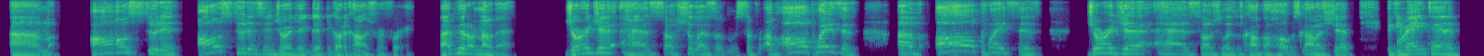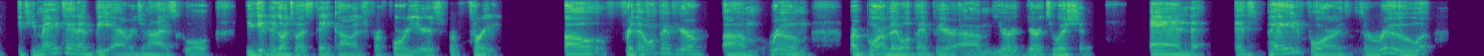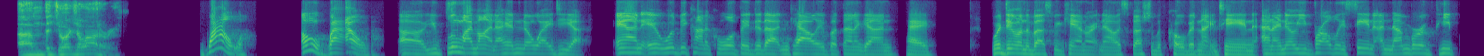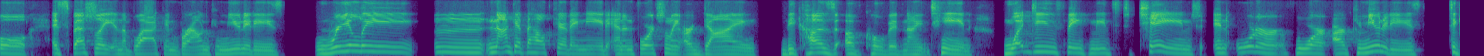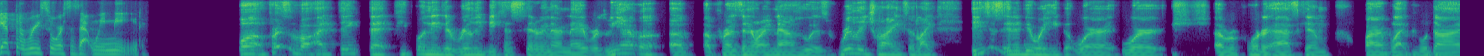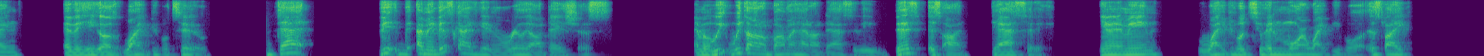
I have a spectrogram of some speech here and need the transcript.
um, all student all students in Georgia get to go to college for free. A lot of people don't know that. Georgia has socialism of all places. Of all places, Georgia has socialism. It's called the Hope Scholarship. If you maintain a if you maintain a B average in high school, you get to go to a state college for four years for free. Oh, free. They won't pay for your um, room or board. They will pay for your um, your your tuition, and it's paid for through um, the Georgia lottery. Wow. Oh, wow. Uh, you blew my mind. I had no idea. And it would be kind of cool if they did that in Cali. But then again, hey, we're doing the best we can right now, especially with COVID 19. And I know you've probably seen a number of people, especially in the black and brown communities, really mm, not get the healthcare they need and unfortunately are dying because of COVID 19. What do you think needs to change in order for our communities to get the resources that we need? Well, first of all, I think that people need to really be considering their neighbors. We have a, a, a president right now who is really trying to like. He's just interview where he where where a reporter asked him why are black people dying, and then he goes white people too. That I mean, this guy's getting really audacious. I mean, we, we thought Obama had audacity. This is audacity. You know what I mean? White people too, and more white people. It's like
